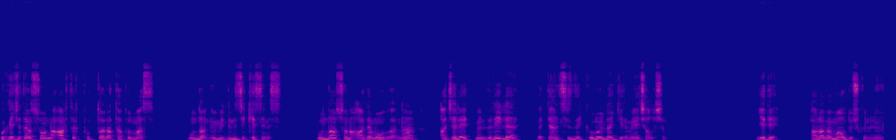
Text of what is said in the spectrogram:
Bu geceden sonra artık putlara tapılmaz. Bundan ümidinizi kesiniz. Bundan sonra Adem oğullarına acele etmeleriyle ve densizlik yoluyla girmeye çalışın. 7. Para ve mal düşkünlüğü.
